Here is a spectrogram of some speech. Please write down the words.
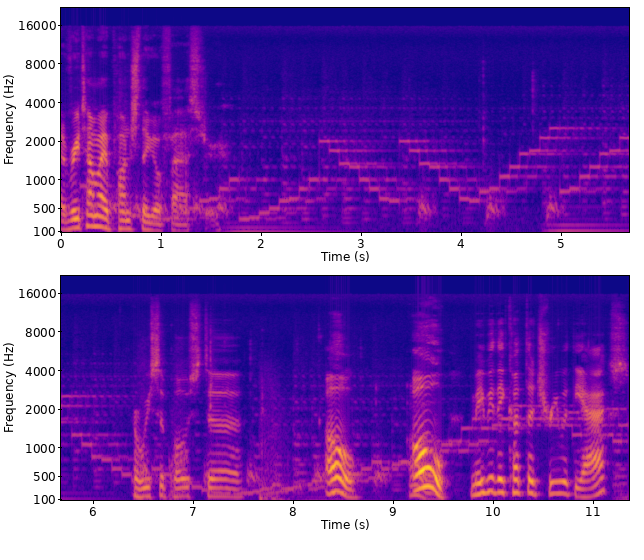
Every time I punch, they go faster. Are we supposed to Oh. Hmm. Oh, maybe they cut the tree with the axe?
